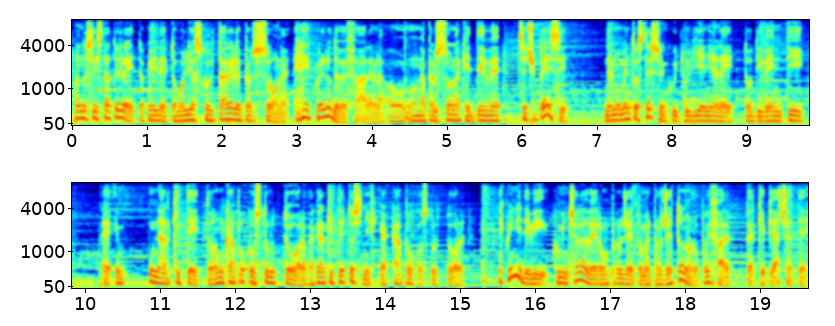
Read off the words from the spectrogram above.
quando, sei stato eletto che hai detto voglio ascoltare le persone, e eh, quello deve fare una persona che deve, se ci pensi, nel momento stesso in cui tu vieni eletto diventi eh, un architetto, un capocostruttore, perché architetto significa capocostruttore. E quindi devi cominciare ad avere un progetto, ma il progetto non lo puoi fare perché piace a te,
